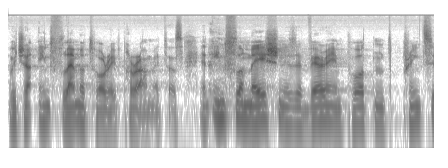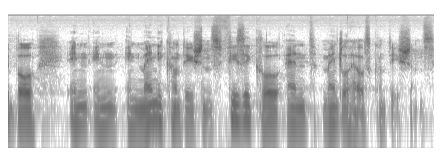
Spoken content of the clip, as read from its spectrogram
which are inflammatory parameters. And inflammation is a very important principle in, in, in many conditions, physical and mental health conditions.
